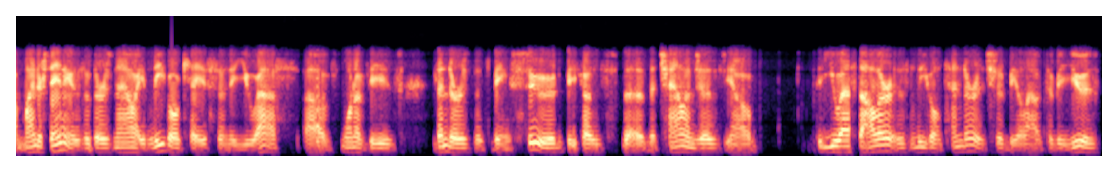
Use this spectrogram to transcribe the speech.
uh, my understanding is that there is now a legal case in the U.S. of one of these vendors that's being sued because the, the challenge is, you know, the U.S. dollar is legal tender. It should be allowed to be used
